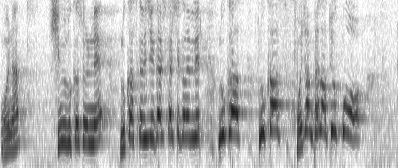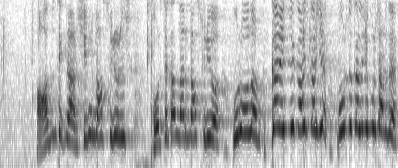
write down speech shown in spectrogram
Oyna. Şimdi Lucas önüne. Lucas kaleci karşı karşıya kalabilir. Lucas. Lucas. Hocam penaltı yok mu? Aldı tekrar. Şimdi bastırıyoruz. Portakallar bastırıyor. Vur oğlum. Kaleci karşı karşıya. Vurdu kaleci kurtardı.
